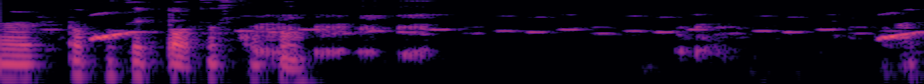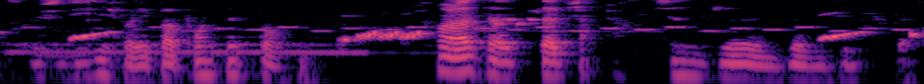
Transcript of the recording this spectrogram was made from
Euh, faut pas prendre cette porte, hein, je pas. Ah, ce que je disais, il fallait pas prendre cette porte. Je crois là, ça va être la pire partie de la, la vidéo, je pense.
